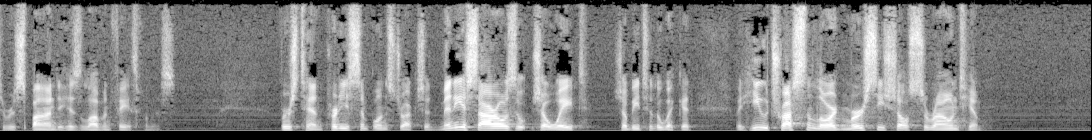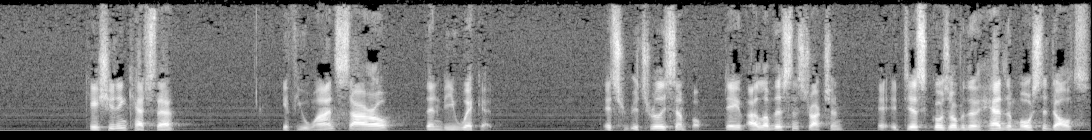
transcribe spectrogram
to respond to His love and faithfulness. Verse 10, pretty simple instruction. Many a sorrow shall wait, shall be to the wicked, but he who trusts in the Lord, mercy shall surround him. In case you didn't catch that, if you want sorrow, then be wicked. It's, it's really simple. Dave, I love this instruction. It, it just goes over the heads of most adults.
